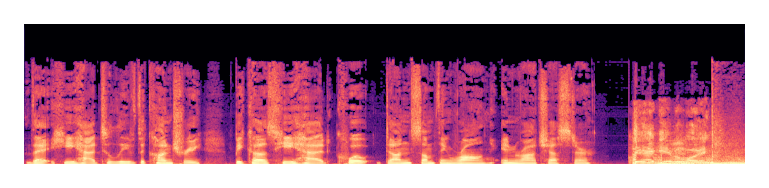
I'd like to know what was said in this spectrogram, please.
that he had to leave the country because he had, quote, done something wrong in Rochester. Giveaway. Dead giveaway.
